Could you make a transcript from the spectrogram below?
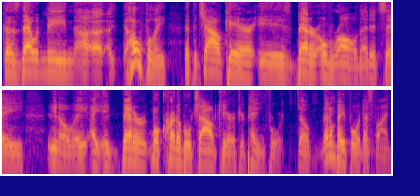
because that would mean, uh, uh, hopefully, that the child care is better overall, that it's a, you know, a, a, a better, more credible child care if you're paying for it. So let them pay for it. That's fine.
